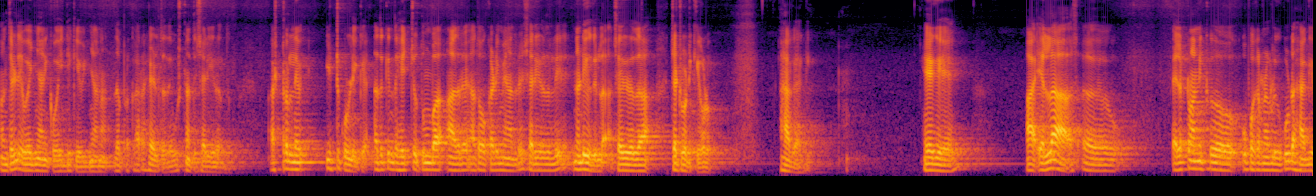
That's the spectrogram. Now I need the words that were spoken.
ಅಂಥೇಳಿ ವೈಜ್ಞಾನಿಕ ವೈದ್ಯಕೀಯ ವಿಜ್ಞಾನದ ಪ್ರಕಾರ ಹೇಳ್ತದೆ ಉಷ್ಣತೆ ಶರೀರದ್ದು. ಅಷ್ಟರಲ್ಲೇ ಇಟ್ಟುಕೊಳ್ಳಿಕ್ಕೆ, ಅದಕ್ಕಿಂತ ಹೆಚ್ಚು ತುಂಬ ಆದರೆ ಅಥವಾ ಕಡಿಮೆ ಆದರೆ ಶರೀರದಲ್ಲಿ ನಡೆಯುವುದಿಲ್ಲ, ಶರೀರದ ಚಟುವಟಿಕೆಗಳು. ಹಾಗಾಗಿ ಹೇಗೆ ಆ ಎಲ್ಲ ಎಲೆಕ್ಟ್ರಾನಿಕ್ ಉಪಕರಣಗಳಿಗೂ ಕೂಡ ಹಾಗೆ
